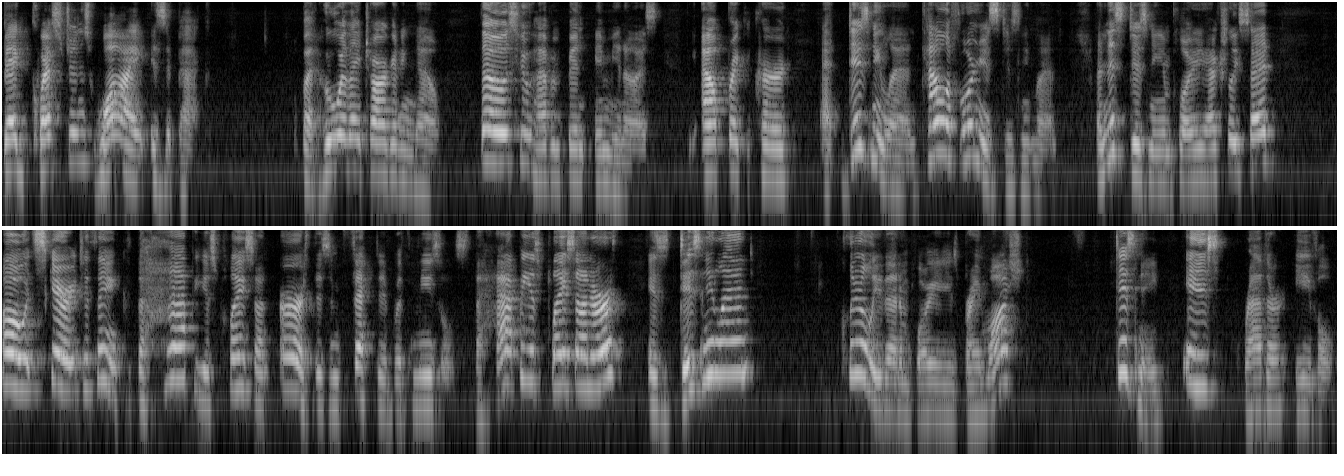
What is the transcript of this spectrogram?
beg questions. Why is it back? But who are they targeting now? Those who haven't been immunized. The outbreak occurred at Disneyland, California's Disneyland. And this Disney employee actually said, Oh, it's scary to think the happiest place on earth is infected with measles. The happiest place on earth is Disneyland? Clearly, that employee is brainwashed. Disney is rather evil.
